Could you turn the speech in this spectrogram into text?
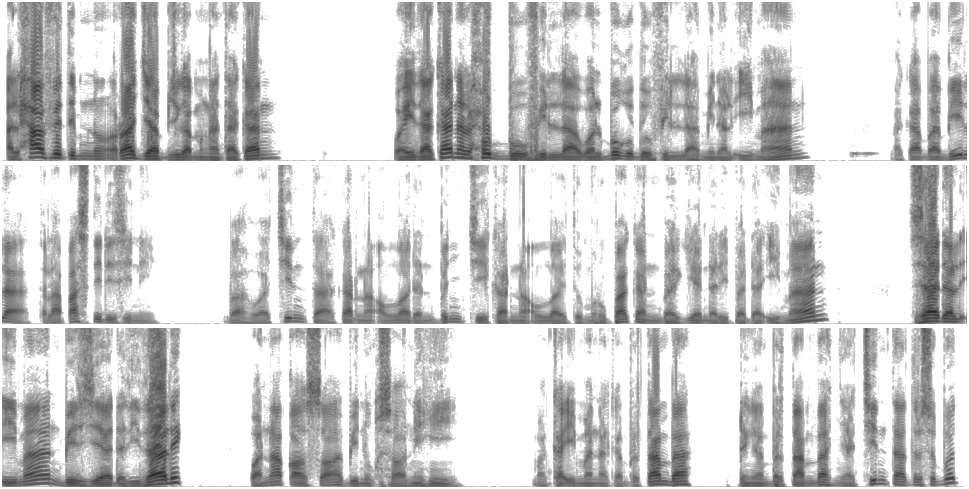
Al-Hafidh Ibnu Rajab juga mengatakan Wa idza kana al-hubbu fillah wal bughdhu fillah minal iman, maka apabila telah pasti di sini bahwa cinta karena Allah dan benci karena Allah itu merupakan bagian daripada iman, zadal iman bi ziyadati dzalik wa naqasa bi nuqsanihi. Maka iman akan bertambah dengan bertambahnya cinta tersebut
